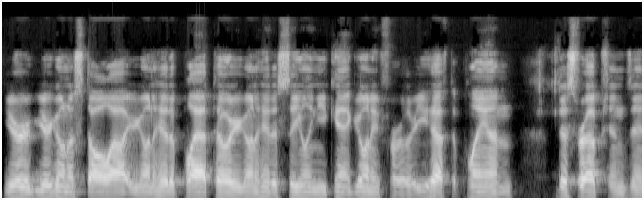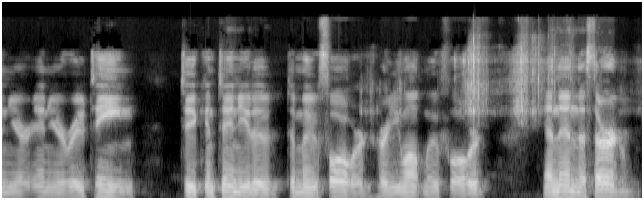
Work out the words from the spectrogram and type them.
you're you're going to stall out. You're going to hit a plateau. You're going to hit a ceiling. You can't go any further. You have to plan disruptions in your in your routine to continue to, to move forward, or you won't move forward. And then the third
